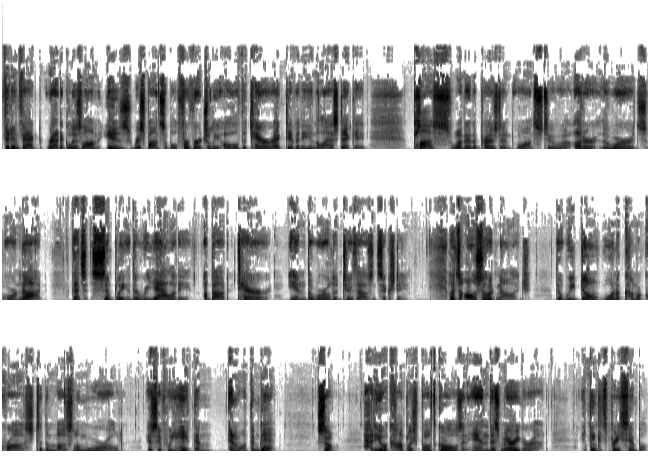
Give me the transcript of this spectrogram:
That in fact, radical Islam is responsible for virtually all the terror activity in the last decade, Plus, whether the president wants to uh, utter the words or not, that's simply the reality about terror in the world in 2016. Let's also acknowledge that we don't want to come across to the Muslim world as if we hate them and want them dead. So, how do you accomplish both goals and end this merry-go-round? I think it's pretty simple.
